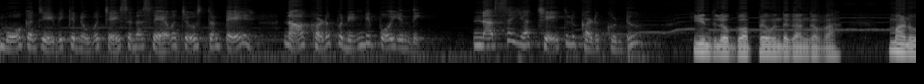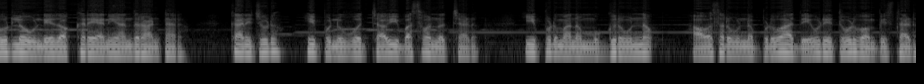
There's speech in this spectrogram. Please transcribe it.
మూగజీవికి నువ్వు చేసిన సేవ చూస్తుంటే నా కడుపు నిండిపోయింది. నర్సయ్య చేతులు కడుక్కుంటూ ఇందులో గొప్పే ఉంది గంగవ్వ. మన ఊర్లో ఉండేది ఒక్కరే అని అందరూ అంటారు. కానీ చూడు ఇప్పుడు నువ్వు వచ్చావు ఈ బసవన్ వచ్చాడు. ఇప్పుడు మనం ముగ్గురు ఉన్నాం. అవసరం ఉన్నప్పుడు ఆ దేవుడే తోడు పంపిస్తాడు.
